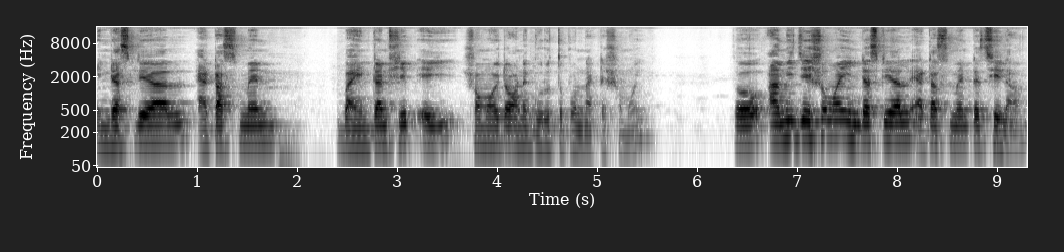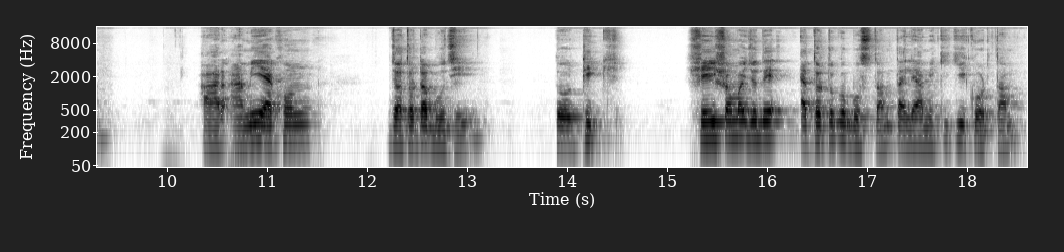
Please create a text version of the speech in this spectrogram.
ইন্ডাস্ট্রিয়াল অ্যাটাচমেন্ট বা ইন্টার্নশিপ এই সময়টা অনেক গুরুত্বপূর্ণ একটা সময়। তো আমি যে সময় ইন্ডাস্ট্রিয়াল অ্যাটাচমেন্টে ছিলাম, আর আমি এখন যতটা বুঝি, তো ঠিক সেই সময় যদি এতটুকু বুঝতাম, তাহলে আমি কি কি করতাম,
